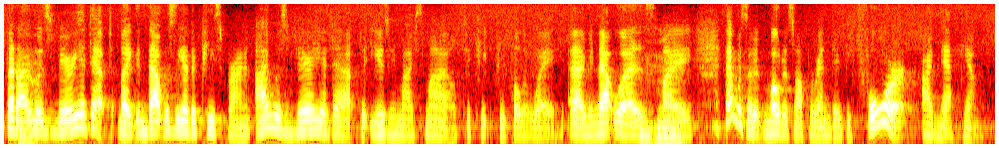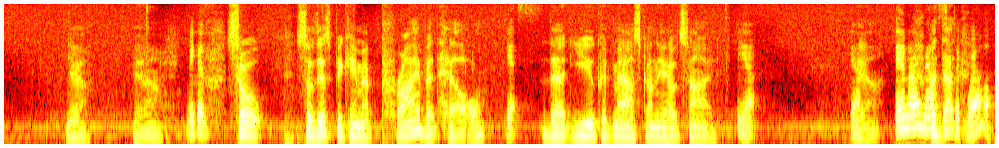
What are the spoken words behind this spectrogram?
But I was very adept. Like, and that was the other piece, Brian. I was very adept at using my smile to keep people away. I mean, that was Mm-hmm. my, that was a modus operandi before I met him. Yeah. Yeah. Because, So, so this became a private hell yes, that you could mask on the outside. yeah. Yeah. Yeah. And I masked that- it well.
